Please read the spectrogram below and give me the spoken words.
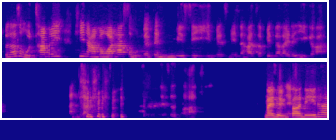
แล้วถ้าสมมติถ้าไม่พี่น้ำมองว่าถ้าสมมติไม่เป็น VC investment นะคะ จะเป็นอะไรได้อีกอะคะหลังจากเศรษฐศาสตร์หมายถึงส่วนใหญ่ตอนนี้ถ้า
